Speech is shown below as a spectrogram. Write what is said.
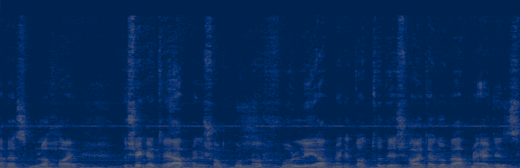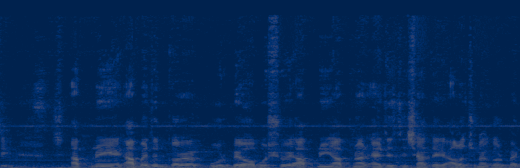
আদার্সগুলো হয়। তো সেক্ষেত্রে আপনাকে সম্পূর্ণ ফুললি আপনাকে তথ্য দিয়ে সহায়তা করবে আপনার এজেন্সি আপনি আবেদন করার পূর্বে অবশ্যই আপনি আপনার এজেন্সির সাথে আলোচনা করবেন।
